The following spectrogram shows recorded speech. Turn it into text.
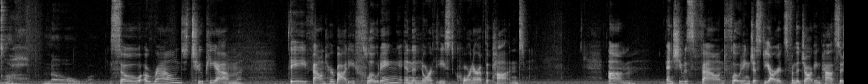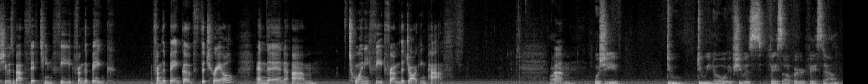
No. so around 2 p.m., they found her body floating in the northeast corner of the pond. Um, and she was found floating just yards from the jogging path. So she was about 15 feet from the bank, from the bank of the trail, and then um, 20 feet from the jogging path. Um, Was she? Do do we know if she was face up or face down?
